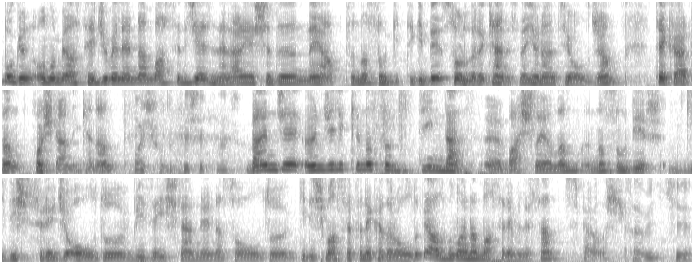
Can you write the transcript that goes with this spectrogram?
Bugün onun biraz tecrübelerinden bahsedeceğiz. Neler yaşadı, ne yaptı, nasıl gitti gibi soruları kendisine yöneltiyor olacağım. Tekrardan hoş geldin Kenan. Hoş bulduk. Teşekkürler. Bence öncelikle nasıl gittiğinden e, başlayalım. Nasıl bir gidiş süreci oldu, vize işlemleri nasıl oldu, gidiş masrafı ne kadar oldu? Biraz bunlardan bahsedebilirsen süper olur. Tabii ki.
